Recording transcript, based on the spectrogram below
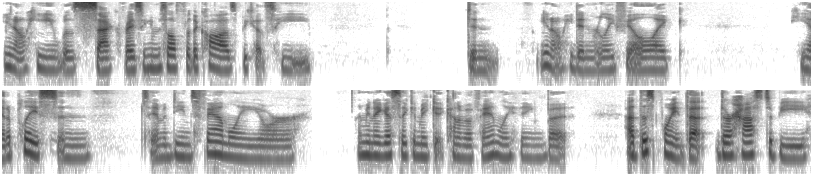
you know, he was sacrificing himself for the cause because he didn't, you know, he didn't really feel like he had a place in Sam and Dean's family or I mean, I guess they can make it kind of a family thing, but at this point that there has to be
